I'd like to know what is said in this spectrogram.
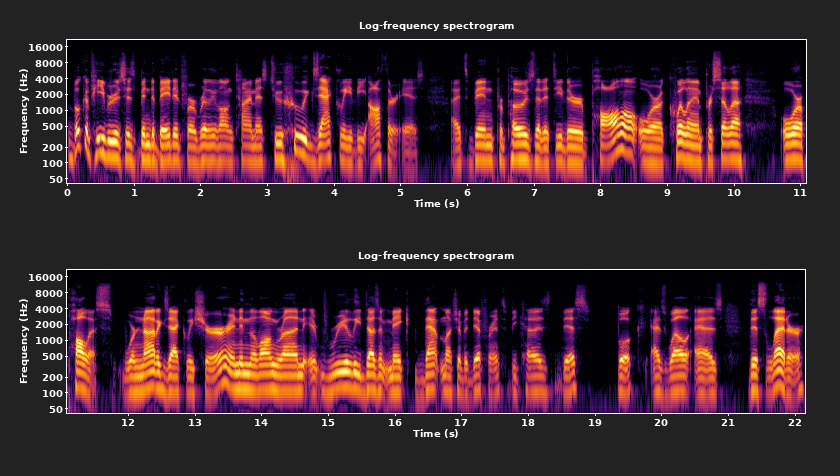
The book of Hebrews has been debated for a really long time as to who exactly the author is. Uh, it's been proposed that it's either Paul or Aquila and Priscilla or Apollos. We're not exactly sure, and in the long run, it really doesn't make that much of a difference because this book, as well as this letter,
